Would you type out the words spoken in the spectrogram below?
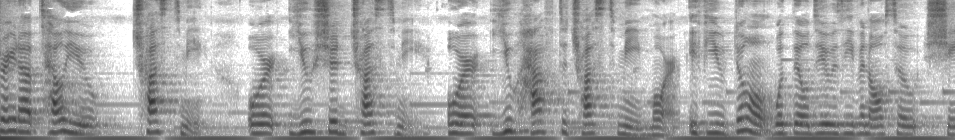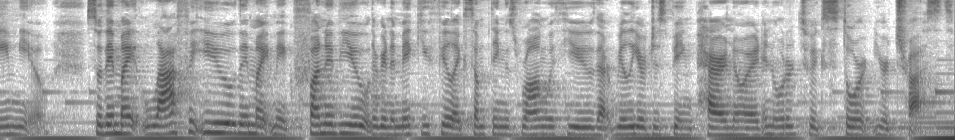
Straight up tell you, trust me, or you should trust me, or you have to trust me more. If you don't, what they'll do is even also shame you. So they might laugh at you, they might make fun of you, they're gonna make you feel like something is wrong with you, that really you're just being paranoid in order to extort your trust.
